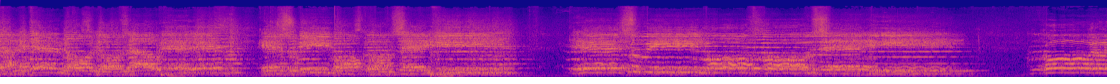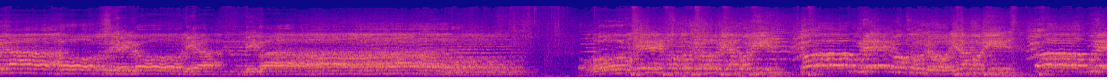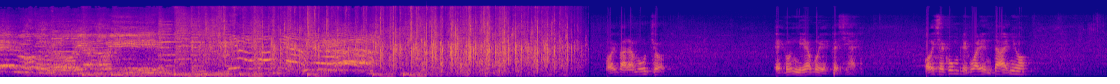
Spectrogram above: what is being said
Shabbat Muchos es un día muy especial. Hoy se cumple 40 años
